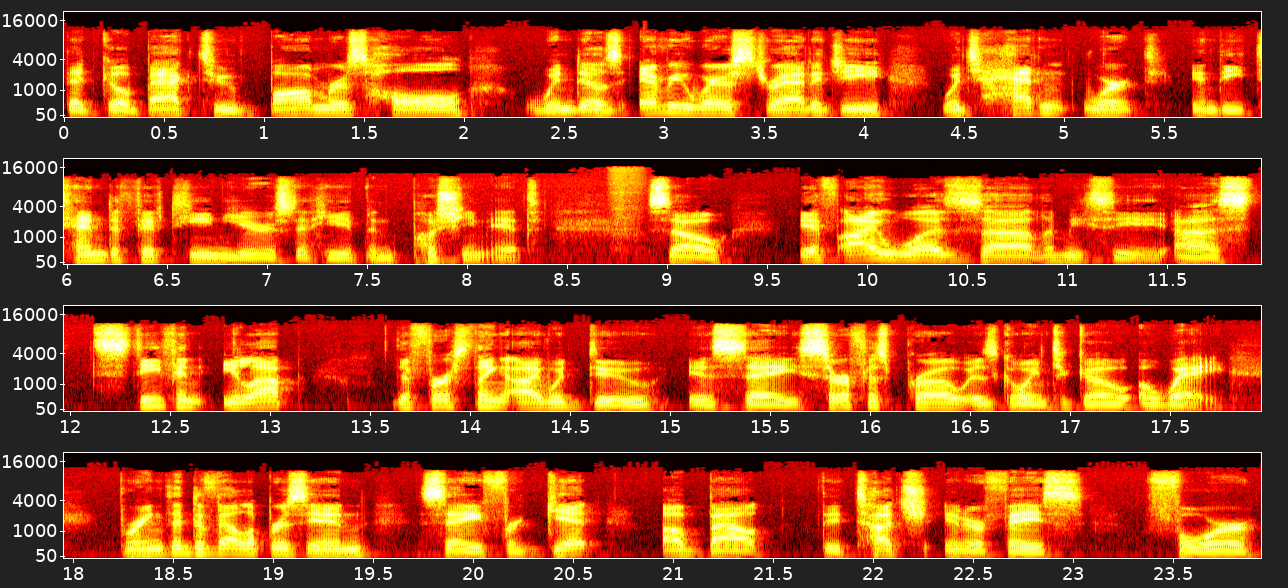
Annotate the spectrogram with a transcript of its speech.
that go back to Ballmer's whole Windows Everywhere strategy, which hadn't worked in the 10 to 15 years that he had been pushing it. So if I was, uh, let me see, uh, Stephen Elop, the first thing I would do is say Surface Pro is going to go away. Bring the developers in, say, forget about the touch interface for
